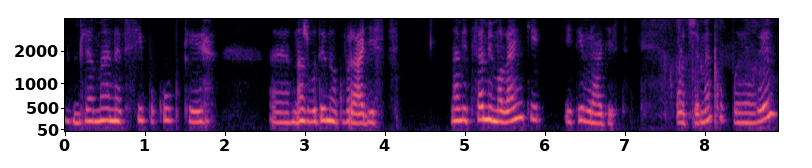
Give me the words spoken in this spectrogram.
для мене всі покупки е, в наш будинок в радість. Навіть самі маленькі йти в радість. Отже, ми купили,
